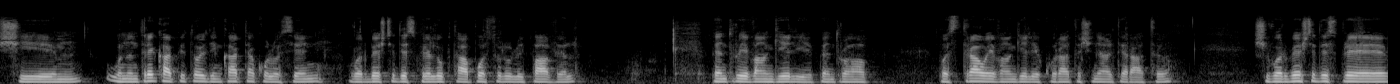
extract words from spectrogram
și un întreg capitol din Cartea Coloseni vorbește despre lupta apostolului Pavel pentru Evanghelie, pentru a păstra o Evanghelie curată și nealterată și vorbește despre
